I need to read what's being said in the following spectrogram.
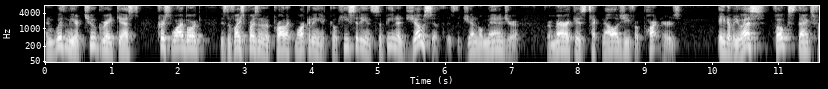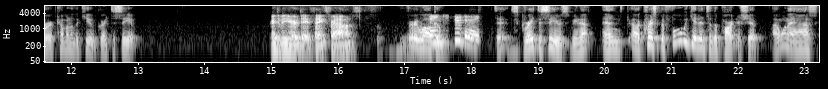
and with me are two great guests. Chris Wiborg is the Vice President of Product Marketing at Cohesity and Sabina Joseph is the General Manager for America's Technology for Partners, AWS. Folks, thanks for coming on theCUBE, great to see you. Great to be here, Dave, thanks for having us. You're very welcome. Thank you, Dave. It's great to see you, Sabina. And uh, Chris, before we get into the partnership, I want to ask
